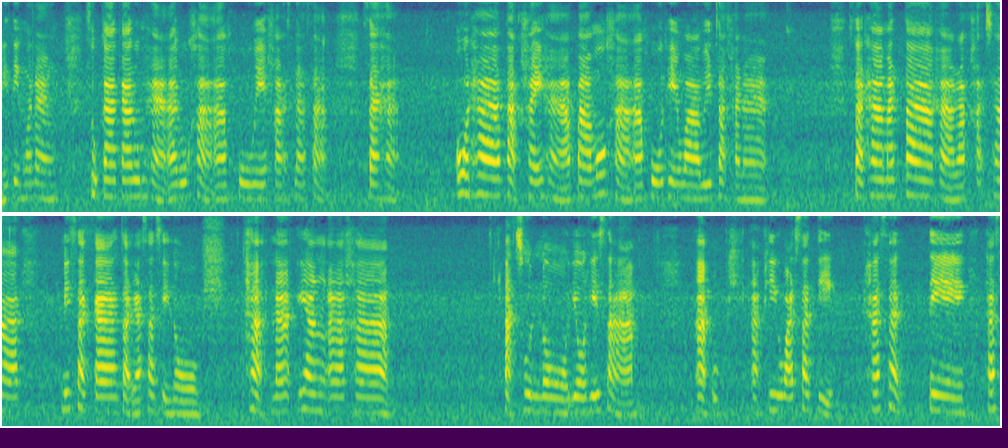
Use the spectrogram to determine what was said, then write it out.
มิติงวนังสุกาการุมหาอารุขาอาคูเวคะนะสะสหะ โอทาตะไคหา ปาโมขาอาคูเทวาวิจักขนาสัทธามัตตาหารัคชา มิสกาจัยสสิโนถะนะยังอาคาปักชุนโนโยทิสาม ออุพิอภิวัตสติทัสเตทัส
